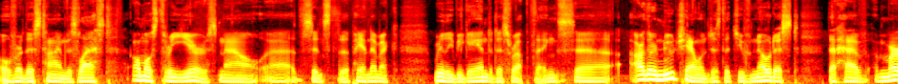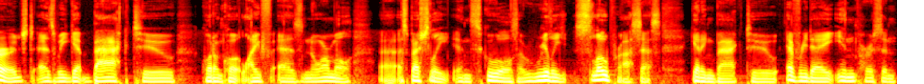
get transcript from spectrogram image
over this time, this last almost three years now uh, since the pandemic really began to disrupt things. Uh, are there new challenges that you've noticed that have emerged as we get back to quote unquote life as normal, uh, especially in schools? A really slow process getting back to everyday in person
